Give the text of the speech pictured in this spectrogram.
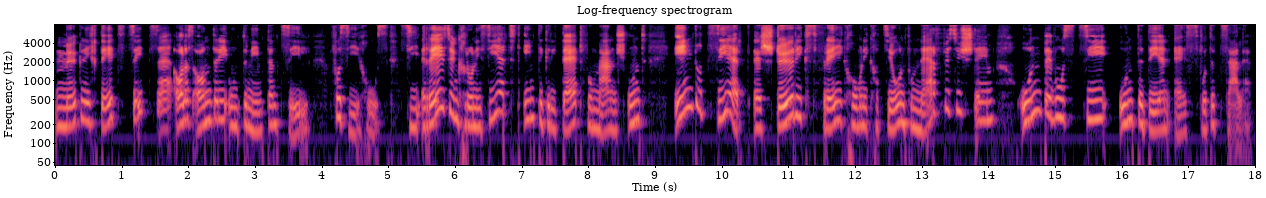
möglich dort zu sitzen. Alles andere unternimmt dann Ziel von sich aus. Sie resynchronisiert die Integrität vom Mensch und induziert eine störungsfreie Kommunikation vom Nervensystem, Unbewusstsein und der DNS der Zellen.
